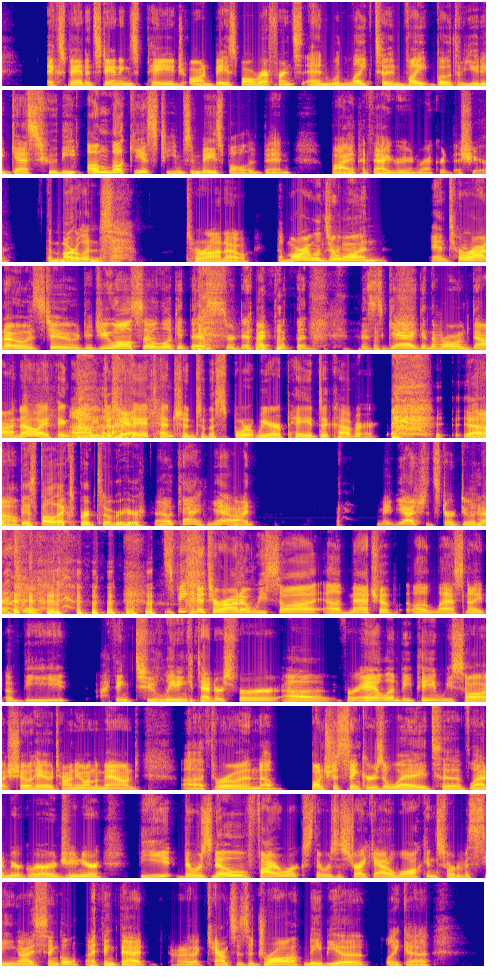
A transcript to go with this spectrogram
expanded standings page on baseball reference and would like to invite both of you to guess who the unluckiest teams in baseball have been by a Pythagorean record this year. The Marlins. Toronto. The Marlins are one, and Toronto is two. Did you also look at this, or did I put the this gag in the wrong dot? No, I think Um, we just yeah. pay attention to the sport we are paid to cover. yeah, Wow. baseball experts over here. Okay, yeah, I maybe I should start doing that too. Speaking of Toronto, we saw a matchup uh, last night of the I think two leading contenders for uh, for AL MVP. We saw Shohei Ohtani on the mound uh, throwing a bunch of sinkers away to Vladimir Guerrero Jr. The there was no fireworks. There was a strikeout, a walk, and sort of a seeing eye single. I think that I don't know, that counts as a draw. Maybe a like a,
